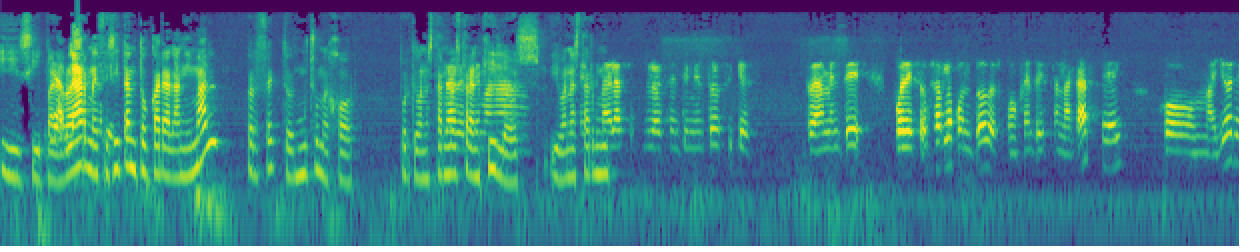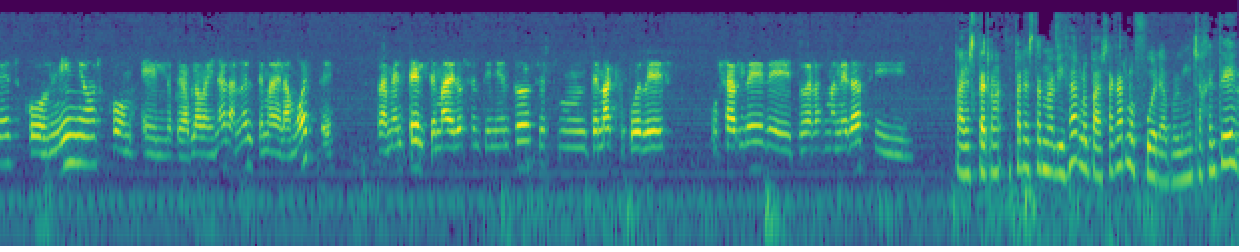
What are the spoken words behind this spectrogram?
Y si para hablar necesitan tocar al animal, perfecto, es mucho mejor, porque van a estar más tranquilos y van a estar... Muy... Los sentimientos sí que realmente puedes usarlo con todos, con gente que está en la cárcel, con mayores, con niños, con lo que hablaba Inara, ¿no? el tema de la muerte. Realmente el tema de los sentimientos es un tema que puedes usarle de todas las maneras y para, para externalizarlo, para sacarlo fuera, porque mucha gente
